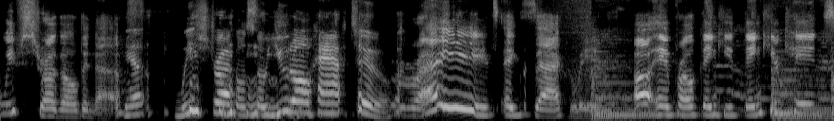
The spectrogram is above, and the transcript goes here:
we've struggled enough. Yep, we struggle, so you don't have to. Right, exactly. Oh, April, thank you. Thank your kids.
